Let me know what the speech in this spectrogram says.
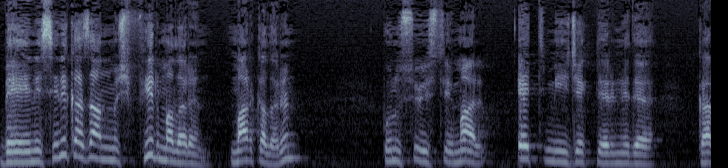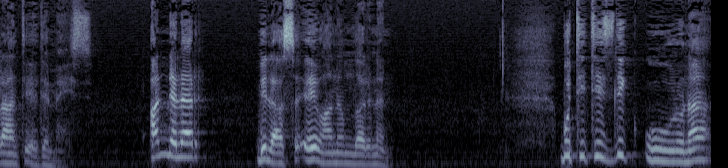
beğenisini kazanmış firmaların, markaların bunu suistimal etmeyeceklerini de garanti edemeyiz. Anneler bilhassa ev hanımlarının bu titizlik uğruna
